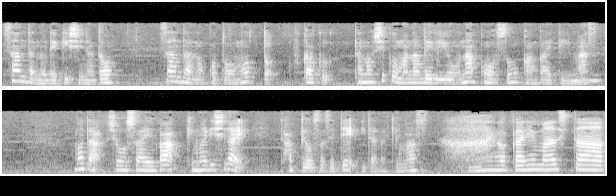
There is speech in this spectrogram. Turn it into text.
三田の歴史など三田のことをもっと深く楽しく学べるようなコースを考えています、まだ詳細が決まり次第発表させていただきますはい、わかりました。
